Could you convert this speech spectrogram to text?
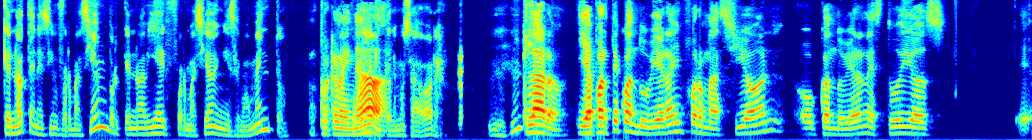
que no tenés información, porque no había información en ese momento. Porque no hay nada. Que tenemos ahora. Claro, y aparte cuando hubiera información o cuando hubieran estudios eh,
